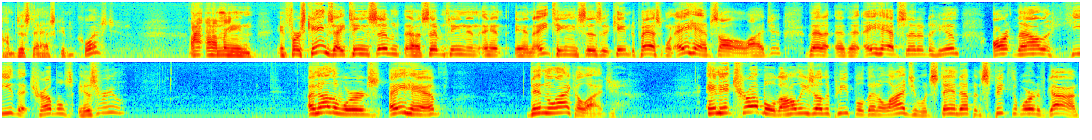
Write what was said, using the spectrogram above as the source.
I'm just asking a question. I, I mean, in 1 Kings 18, 7, uh, 17 and, and, and 18, he says, It came to pass when Ahab saw Elijah that, uh, that Ahab said unto him, Art thou he that troubles Israel? In other words, Ahab didn't like Elijah. And it troubled all these other people that Elijah would stand up and speak the word of God,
